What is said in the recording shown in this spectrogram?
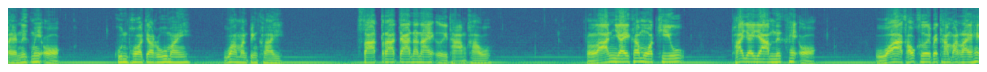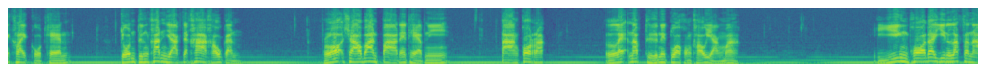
แต่นึกไม่ออก คุณพอจะรู้ไหม ว่ามันเป็นใคร ศาสตราจารย์นายเอ่ยถามเขาพลานใหญ่ขมวดคิ้ว พยายามนึกให้ออก ว่าเขาเคยไปทำอะไรให้ใครโกรธแค้น จนถึงขั้นอยากจะฆ่าเขากัน เพราะชาวบ้านป่าในแถบนี้ ต่างก็รัก และนับถือในตัวของเขาอย่างมาก ยิ่งพอได้ยินลักษณะ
